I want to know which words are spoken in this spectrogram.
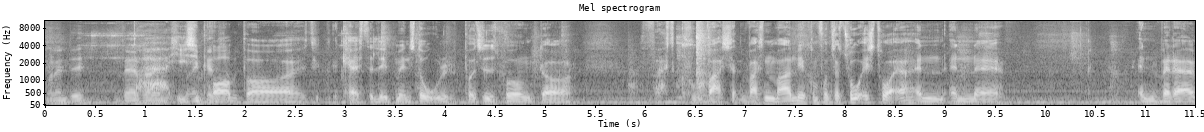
Hvordan det? Hvad, Bare hissigprop og kastede lidt med en stol på et tidspunkt, og var, sådan, var sådan meget mere konfrontatorisk, tror jeg, end, end, uh, end hvad der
